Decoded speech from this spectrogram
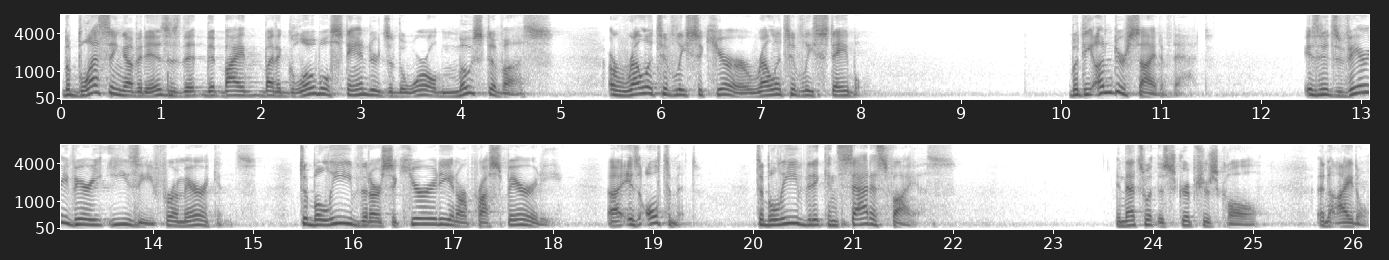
The blessing of it is, is that, that by, by the global standards of the world, most of us are relatively secure, relatively stable. But the underside of that is that it's very, very easy for Americans to believe that our security and our prosperity uh, is ultimate, to believe that it can satisfy us. And that's what the scriptures call an idol.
